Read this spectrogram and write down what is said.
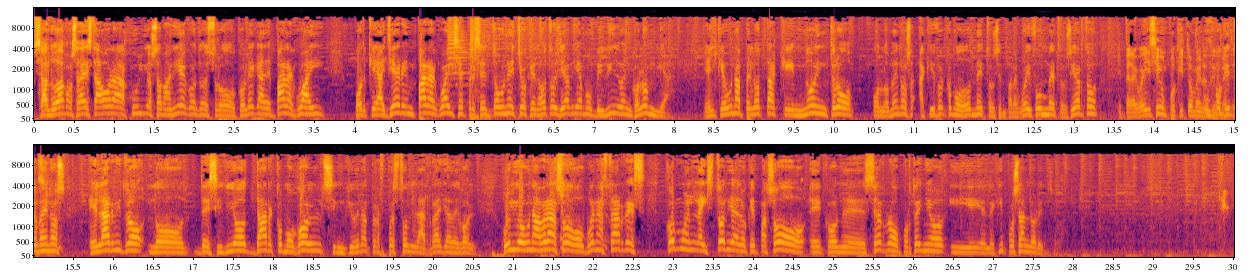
Saludamos a esta hora a Julio Samaniego, nuestro colega de Paraguay, porque ayer en Paraguay se presentó un hecho que nosotros ya habíamos vivido en Colombia. El que una pelota que no entró, por lo menos aquí fue como dos metros, en Paraguay fue un metro, ¿cierto? En Paraguay sí, un poquito menos. Un de poquito metro, sí. menos. El árbitro lo decidió dar como gol sin que hubiera traspuesto la raya de gol. Julio, un abrazo, buenas tardes. ¿Cómo en la historia de lo que pasó eh, con eh, Cerro Porteño y el equipo San Lorenzo?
